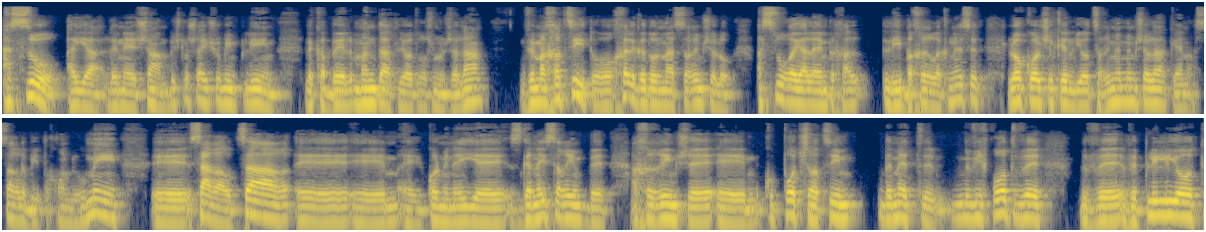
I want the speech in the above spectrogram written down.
אסור היה לנאשם בשלושה יישובים פליליים לקבל מנדט להיות ראש ממשלה. ומחצית או חלק גדול מהשרים שלו אסור היה להם בכלל להיבחר לכנסת, לא כל שכן להיות שרים בממשלה, כן, השר לביטחון לאומי, אה, שר האוצר, אה, אה, כל מיני סגני שרים ואחרים שקופות שרצים באמת מביכות ו, ופליליות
